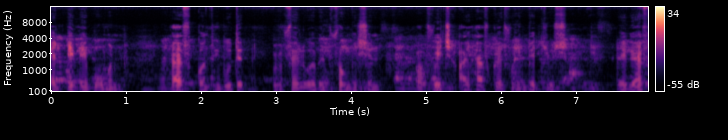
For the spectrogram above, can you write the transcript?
and M.A. Bowman have contributed valuable information of which I have gratefully made use. They gave,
